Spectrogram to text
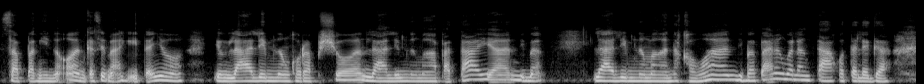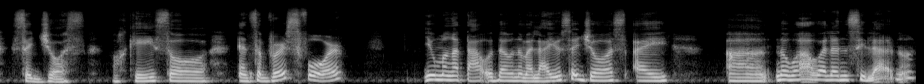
sa Panginoon. Kasi makikita nyo, yung lalim ng korupsyon, lalim ng mga patayan, di ba? Lalim ng mga nakawan, di ba? Parang walang takot talaga sa Diyos. Okay, so, and sa verse 4, yung mga tao daw na malayo sa Diyos ay uh, nawawalan sila, no?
